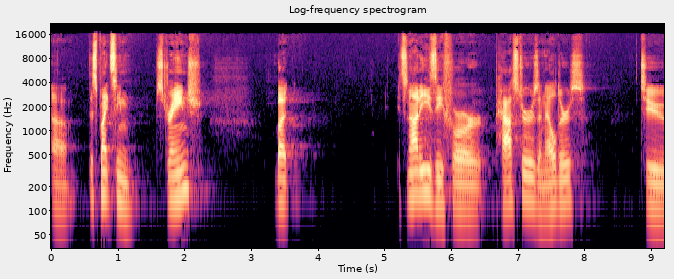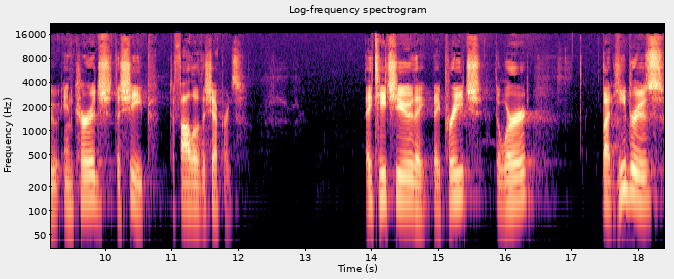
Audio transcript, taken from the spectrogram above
Uh, this might seem strange, but it's not easy for pastors and elders to encourage the sheep to follow the shepherds. They teach you, they, they preach the word, but Hebrews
